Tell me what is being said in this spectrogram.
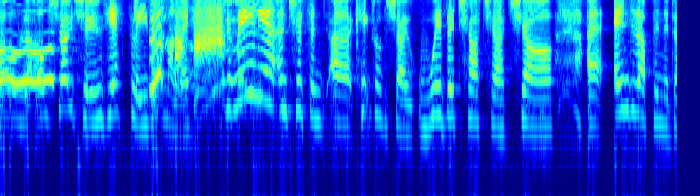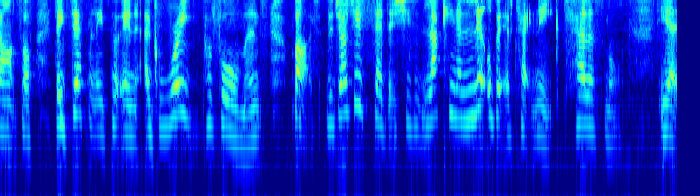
Oh, lo- oh, show tunes, yes, please, on Monday. Jamelia and Tristan uh, kicked off the show with a cha-cha-cha, uh, ended up in the dance-off. They definitely put in a great performance, but the judges said that she's lacking a little bit of technique. Tell us more. Yeah,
